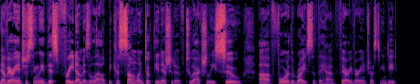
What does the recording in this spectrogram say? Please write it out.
Now, very interestingly, this freedom is allowed because someone took the initiative to actually sue uh, for the rights that they have. Very, very interesting indeed.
